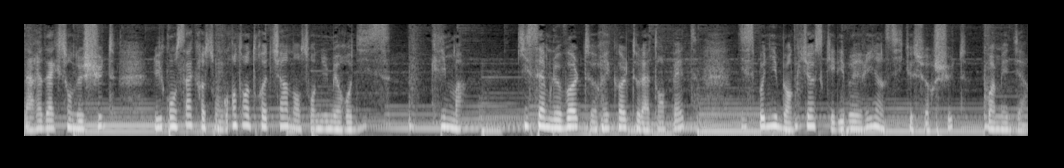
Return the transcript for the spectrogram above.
La rédaction de Chute lui consacre son grand entretien dans son numéro 10, Climat. Qui sème le volte récolte la tempête, disponible en kiosque et librairie ainsi que sur chute.media.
